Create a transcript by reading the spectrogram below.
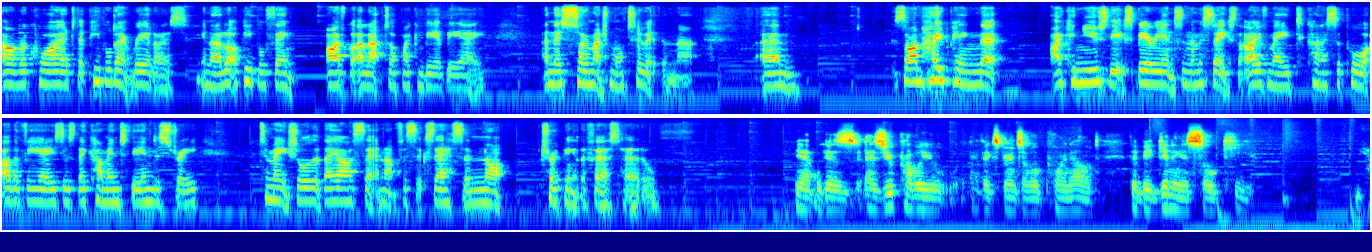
are required that people don't realize. You know a lot of people think i've got a laptop i can be a va and there's so much more to it than that. Um, so i'm hoping that i can use the experience and the mistakes that i've made to kind of support other vas as they come into the industry to make sure that they are setting up for success and not tripping at the first hurdle Yeah, because as you probably have experienced, I will point out, the beginning is so key. Yeah.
